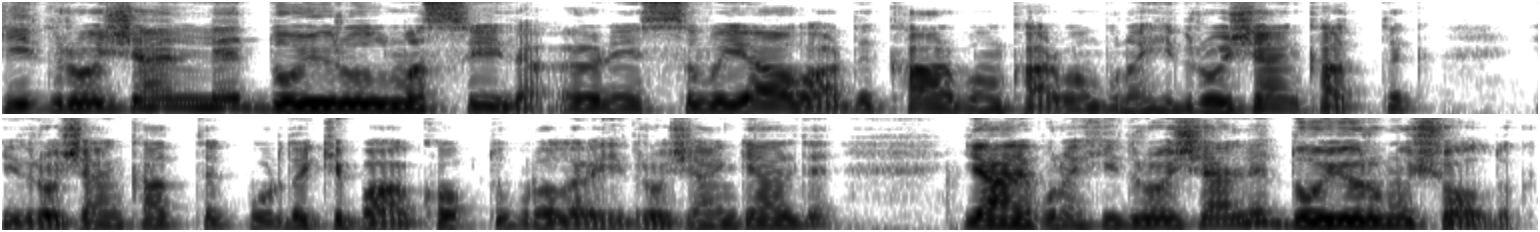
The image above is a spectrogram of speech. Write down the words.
hidrojenle doyurulmasıyla örneğin sıvı yağ vardı karbon karbon buna hidrojen kattık. Hidrojen kattık buradaki bağ koptu buralara hidrojen geldi. Yani buna hidrojenle doyurmuş olduk.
